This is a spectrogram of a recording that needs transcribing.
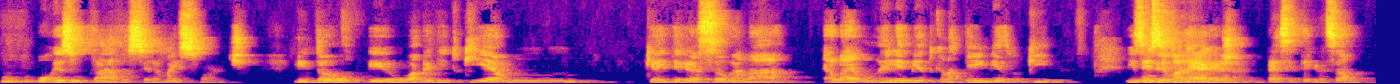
O resultado será mais forte. Então, eu acredito que é um que a integração ela, ela é um elemento que ela tem mesmo que Existe uma regra para essa integração?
